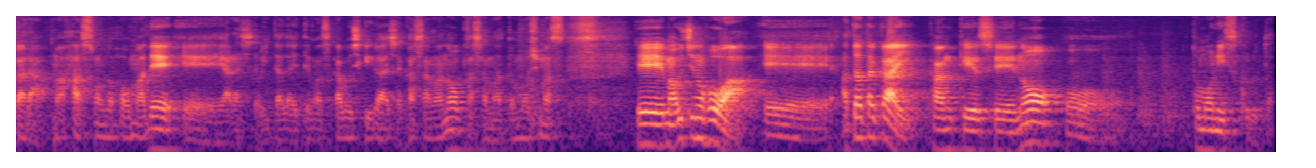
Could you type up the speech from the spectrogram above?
から、まあ、発送の方まで、えーやらせていただいてます。株式会社笠間の笠間と申します、えーまあ、うちの方は、えー温かい関係性の共に作ると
